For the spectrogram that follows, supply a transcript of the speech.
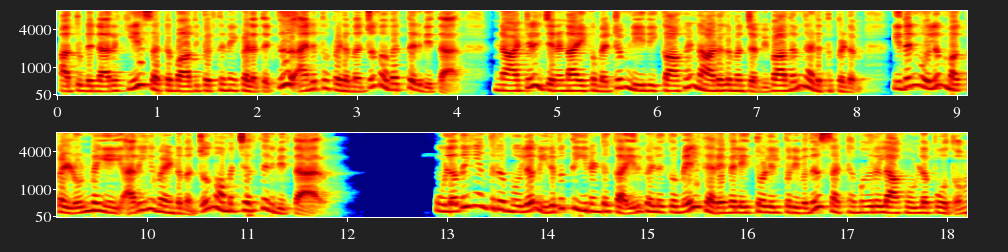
அத்துடன் அறிக்கையை சட்டபாதிபர் திணைக்களத்திற்கு அனுப்பப்படும் என்றும் அவர் தெரிவித்தார். நாட்டில் ஜனநாயகம் மற்றும் நீதிக்காக நாடாளுமன்ற விவாதம் நடத்தப்படும். இதன் மூலம் மக்கள் உண்மையை அறிய வேண்டும் என்றும் அமைச்சர் தெரிவித்தார். உளவு இயந்திரம் மூலம் இருபத்தி இரண்டு கயிறுகளுக்கு மேல் கரைவலை தொழில் புரிவது சட்டமீறலாக உள்ள போதும்.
